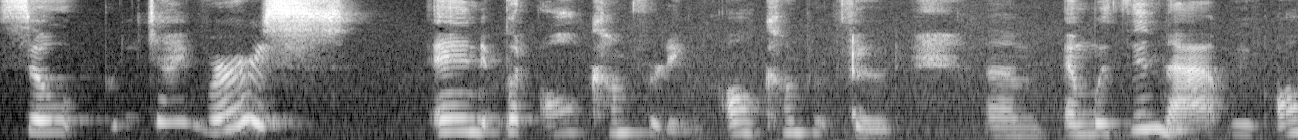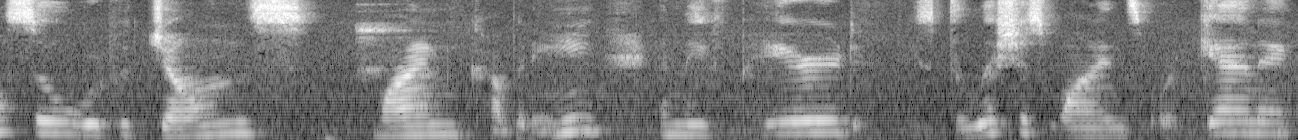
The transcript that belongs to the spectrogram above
So pretty diverse, and but all comforting, all comfort food. Um, and within that, we've also worked with Jones Wine Company, and they've paired these delicious wines, organic.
